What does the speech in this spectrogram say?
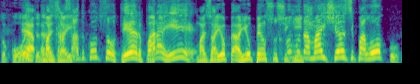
Tocou É, oito, né? mas aí- casados contra o solteiro, para aí. Mas aí eu, aí eu penso o Vamos seguinte. dar mais chance pra louco.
